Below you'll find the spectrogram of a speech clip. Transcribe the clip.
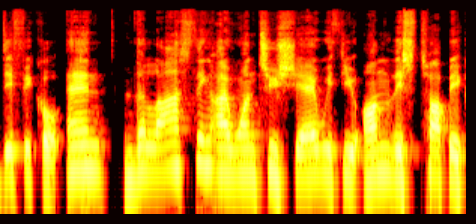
difficult. And the last thing I want to share with you on this topic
